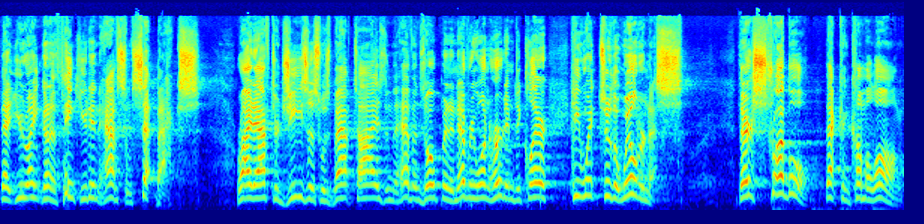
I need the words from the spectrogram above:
that you ain't going to think you didn't have some setbacks. Right after Jesus was baptized and the heavens opened and everyone heard him declare, he went to the wilderness. There's struggle that can come along.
